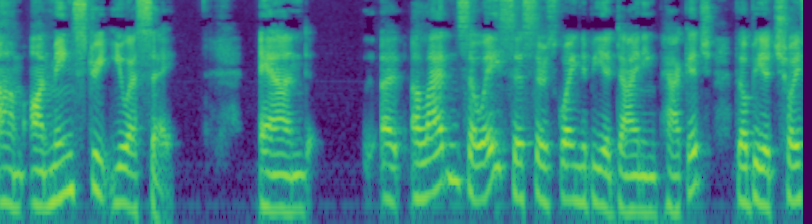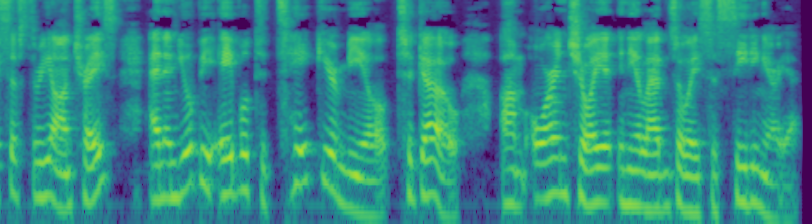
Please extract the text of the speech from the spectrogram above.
um, on Main Street, USA. And at Aladdin's Oasis, there's going to be a dining package. There'll be a choice of three entrees, and then you'll be able to take your meal to go, um, or enjoy it in the Aladdin's Oasis seating area.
